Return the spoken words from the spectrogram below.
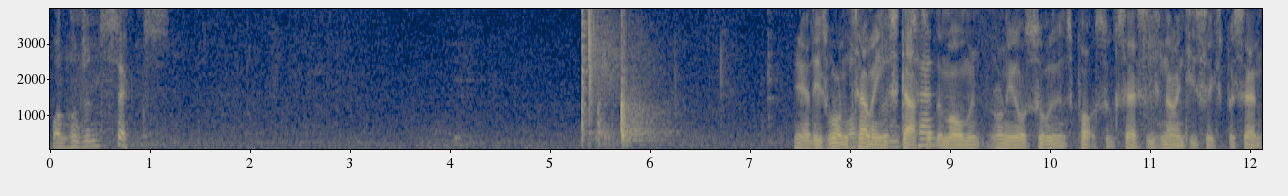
106. Yeah, there's one telling stat at the moment. Ronnie O'Sullivan's pot success is 96%.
